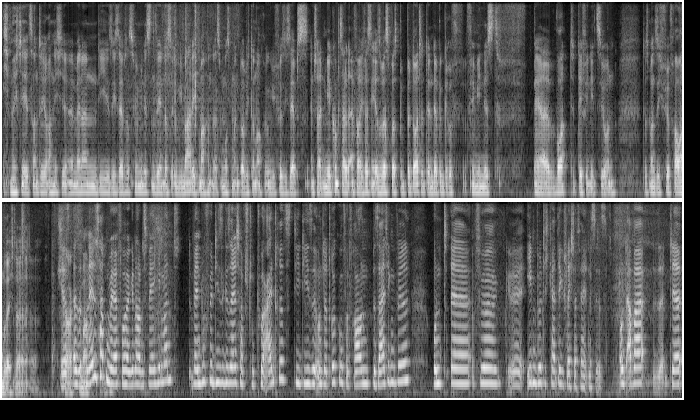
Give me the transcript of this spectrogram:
Ich möchte jetzt natürlich auch nicht äh, Männern, die sich selbst als Feministen sehen, das irgendwie madig machen. Das muss man, glaube ich, dann auch irgendwie für sich selbst entscheiden. Mir kommt es halt einfach, ich weiß nicht, also was, was bedeutet denn der Begriff Feminist per Wortdefinition? Dass man sich für Frauenrechte stark ja, also, macht. Nee, das hatten wir ja vorher, genau. Das wäre jemand, wenn du für diese Gesellschaftsstruktur eintrittst, die diese Unterdrückung von Frauen beseitigen will und äh, für äh, Ebenbürtigkeit der Geschlechterverhältnisse ist. Und aber äh, der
